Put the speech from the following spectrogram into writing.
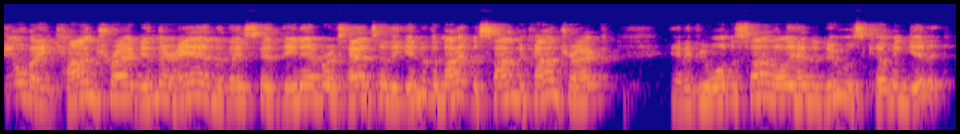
held a contract in their hand, and they said Dean Ambrose had till the end of the night to sign the contract. And if he wanted to sign, all he had to do was come and get it.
